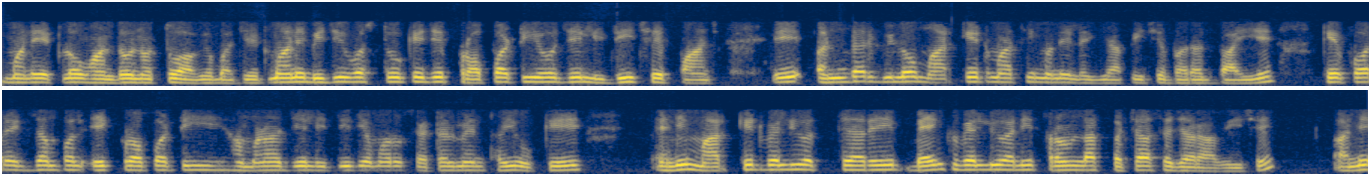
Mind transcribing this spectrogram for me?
મને એટલો વાંધો નહોતો આવ્યો બજેટમાં અને બીજી વસ્તુ કે જે પ્રોપર્ટીઓ જે લીધી છે પાંચ, એ અંડર બિલો માર્કેટમાંથી મને લઈ આપી છે ભરતભાઈએ. કે ફોર એક્ઝામ્પલ એક પ્રોપર્ટી હમણાં જે લીધી હતી અમારું સેટલમેન્ટ થયું કે એની માર્કેટ વેલ્યુ અત્યારે બેંક વેલ્યુ એની ત્રણ લાખ પચાસ હજાર આવી છે. અને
